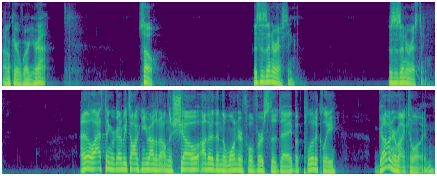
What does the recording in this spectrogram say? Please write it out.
I don't care where you're at. So, this is interesting. This is interesting. And then the last thing we're going to be talking about on the show, other than the wonderful verse of the day, but politically, Governor Mike DeWine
